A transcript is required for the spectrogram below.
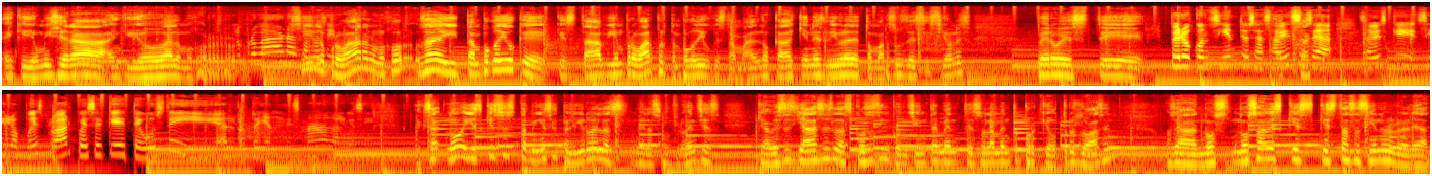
en que yo me hiciera, en que yo a lo mejor... Lo probaras. o Sí, lo así. probar a lo mejor. O sea, y tampoco digo que, que está bien probar, pero tampoco digo que está mal, ¿no? Cada quien es libre de tomar sus decisiones. Pero este, Pero consciente, o sea, ¿sabes? Exacto. O sea, sabes que si lo puedes probar, puede ser que te guste y al rato ya andes mal, algo así. exacto, no, y es que eso es- también es el peligro de las, de las influencias, que a veces ya haces las cosas inconscientemente solamente porque otros lo hacen. O sea, no, no sabes qué, es, qué estás haciendo en realidad.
